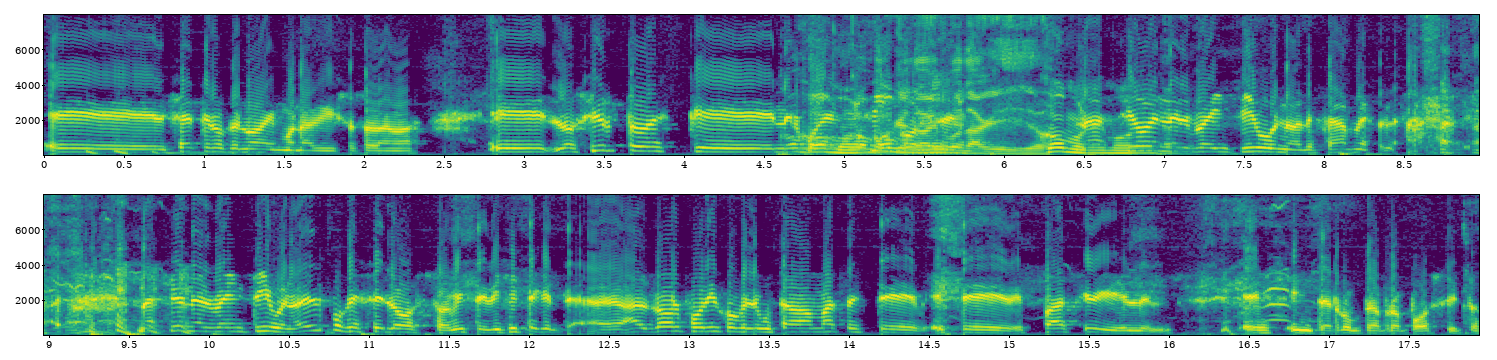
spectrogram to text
Eh, ya creo que no hay monaguillos además. Eh, lo cierto es que en el ¿Cómo, ¿cómo monaguillos? nació en el 21, déjame hablar. nació en el 21, él porque es celoso, ¿viste? Dijiste que eh, Adolfo dijo que le gustaba más este este espacio y él, interrumpe a propósito.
